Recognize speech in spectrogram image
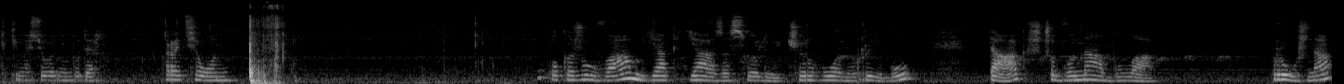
Такий на сьогодні буде раціон. Покажу вам, як я засолюю червону рибу так, щоб вона була пружна,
